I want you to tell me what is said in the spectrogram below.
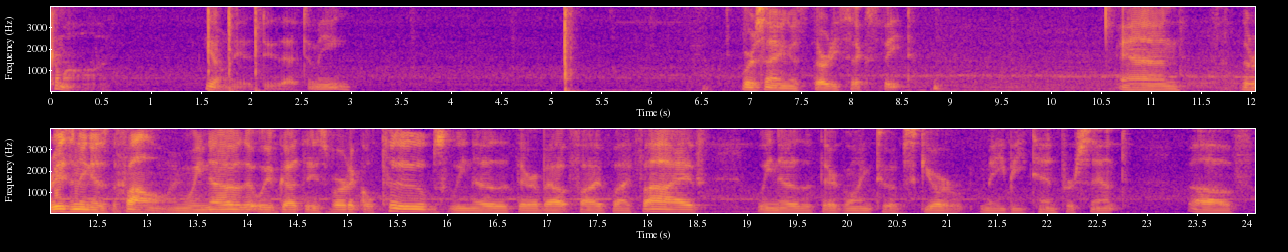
come on, you don't need to do that to me. We're saying it's 36 feet. And the reasoning is the following. We know that we've got these vertical tubes. We know that they're about 5 by 5. We know that they're going to obscure maybe 10% of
